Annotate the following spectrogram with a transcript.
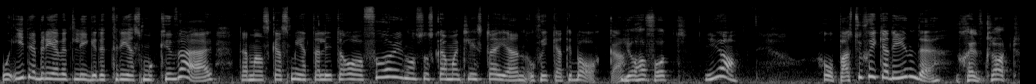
och I det brevet ligger det tre små kuvert där man ska smeta lite avföring och så ska man klistra igen och skicka tillbaka. Jag har fått. Ja, Hoppas du skickade in det. Självklart.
